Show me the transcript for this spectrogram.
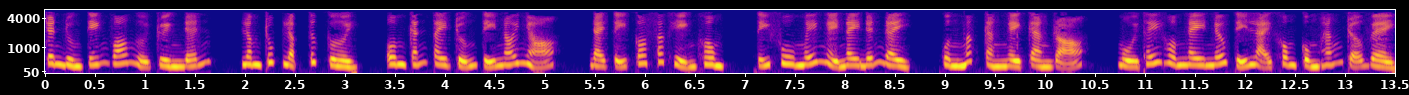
trên đường tiếng vó ngựa truyền đến, Lâm Trúc lập tức cười, ôm cánh tay trưởng tỷ nói nhỏ, đại tỷ có phát hiện không, tỷ phu mấy ngày nay đến đây, quần mắt càng ngày càng rõ, mùi thấy hôm nay nếu tỷ lại không cùng hắn trở về,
